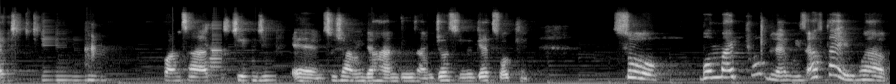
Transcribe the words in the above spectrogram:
exchanging contact exchanging um, social media handles and just you know get talking. So but my problem is after a while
